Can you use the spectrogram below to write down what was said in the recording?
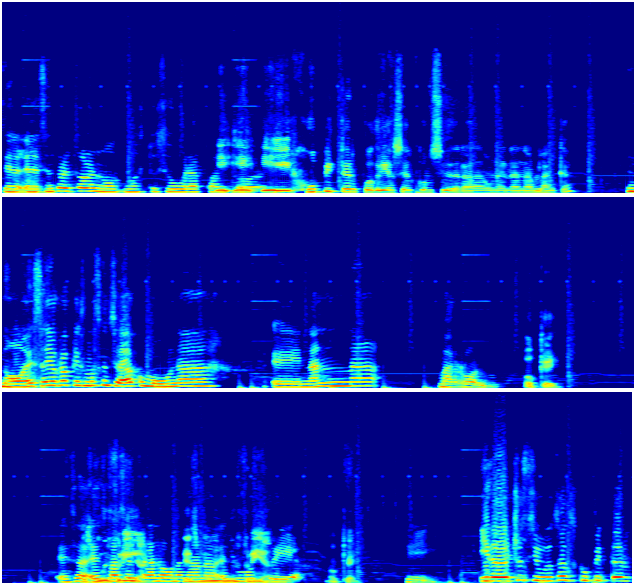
en, el centro del Sol no, no estoy segura cuánto. ¿Y, ¿Y, Júpiter podría ser considerada una enana blanca? No, esa yo creo que es más considerada como una enana marrón. Ok. Esa es, más cercana a una enana, es muy, fría. Ok. Sí. Y de hecho, si usas Júpiter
